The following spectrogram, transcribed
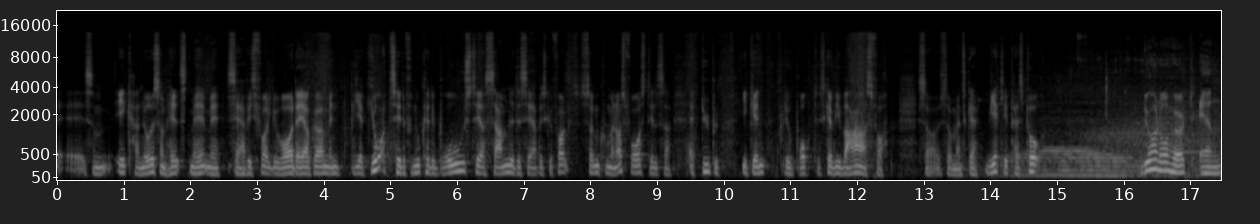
øh, som ikke har noe som helst med, med serbisk folk i våre dager å gjøre, men blir gjort til det, for nå kan det brukes til å samle det serbiske folk. Sånn kunne man også forestille seg at Dybbel igjen ble brukt. Det skal vi vare oss for. Så, så man skal virkelig passe på. Du har nå hørt en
